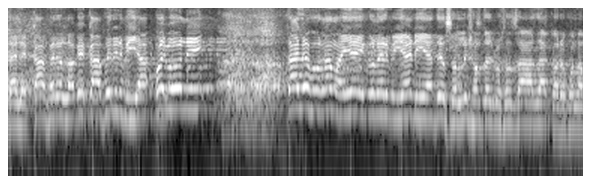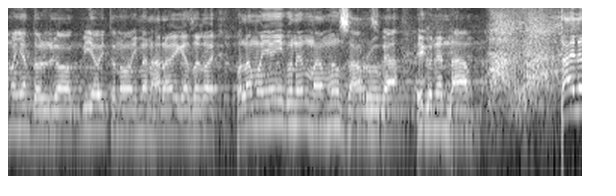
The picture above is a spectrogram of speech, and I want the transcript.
তাইলে কাফের লগে কাফের বিয়া, ওই বনি। তাইলে হলাম আইয়া এগুনের বিয়া দে, চল্লিশ পঞ্চাশ বছর যা যা করে হলাম আইয়া দশ গক বিয়ে হইতো ন, ইমান হারা হয়ে গেছে কয়। হলাম আইয়া এগুনের নাম জারুগা এগুনের নাম। তাইলে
